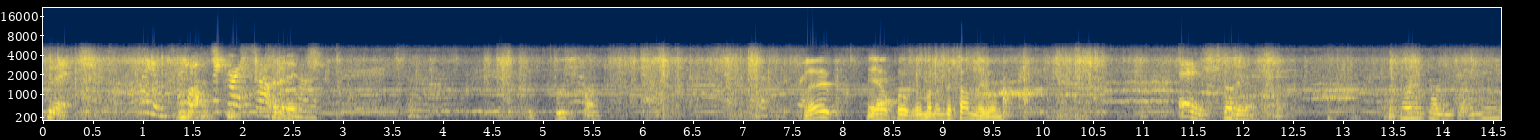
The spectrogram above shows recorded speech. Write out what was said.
stretch. Magic stretch. Push Luke, one of the family ones. Hey, što da je? Tony, Tony, Tony.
